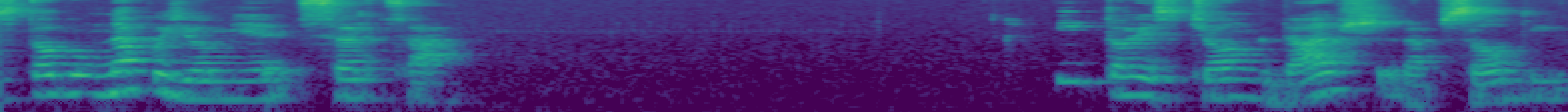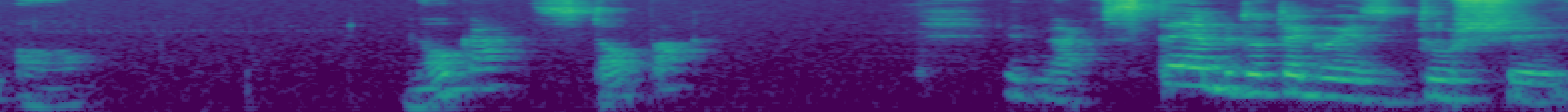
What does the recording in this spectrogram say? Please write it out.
z Tobą na poziomie serca. I to jest ciąg dalszy rapsodii o nogach, stopach. Jednak wstęp do tego jest dłuższy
